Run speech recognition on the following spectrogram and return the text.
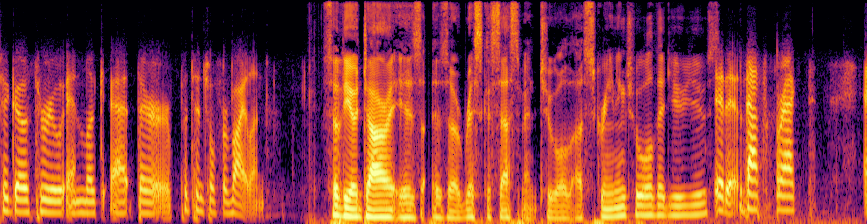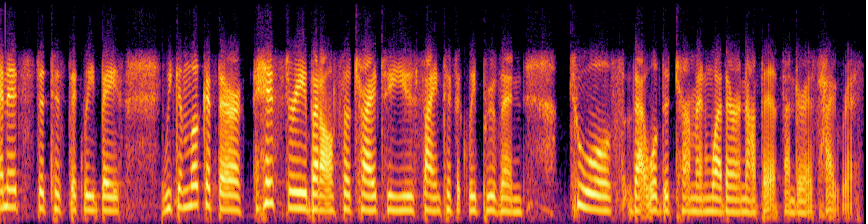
to go through and look at their potential for violence. So the ODARA is, is a risk assessment tool, a screening tool that you use? It is. That's correct. And it's statistically based. We can look at their history, but also try to use scientifically proven tools that will determine whether or not the offender is high risk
